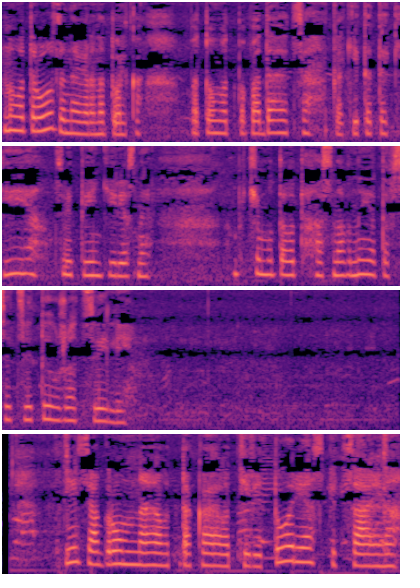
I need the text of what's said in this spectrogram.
Ну вот розы, наверное, только. Потом вот попадаются какие-то такие цветы интересные. Почему-то вот основные это все цветы уже отцвели. Здесь огромная вот такая вот территория специально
